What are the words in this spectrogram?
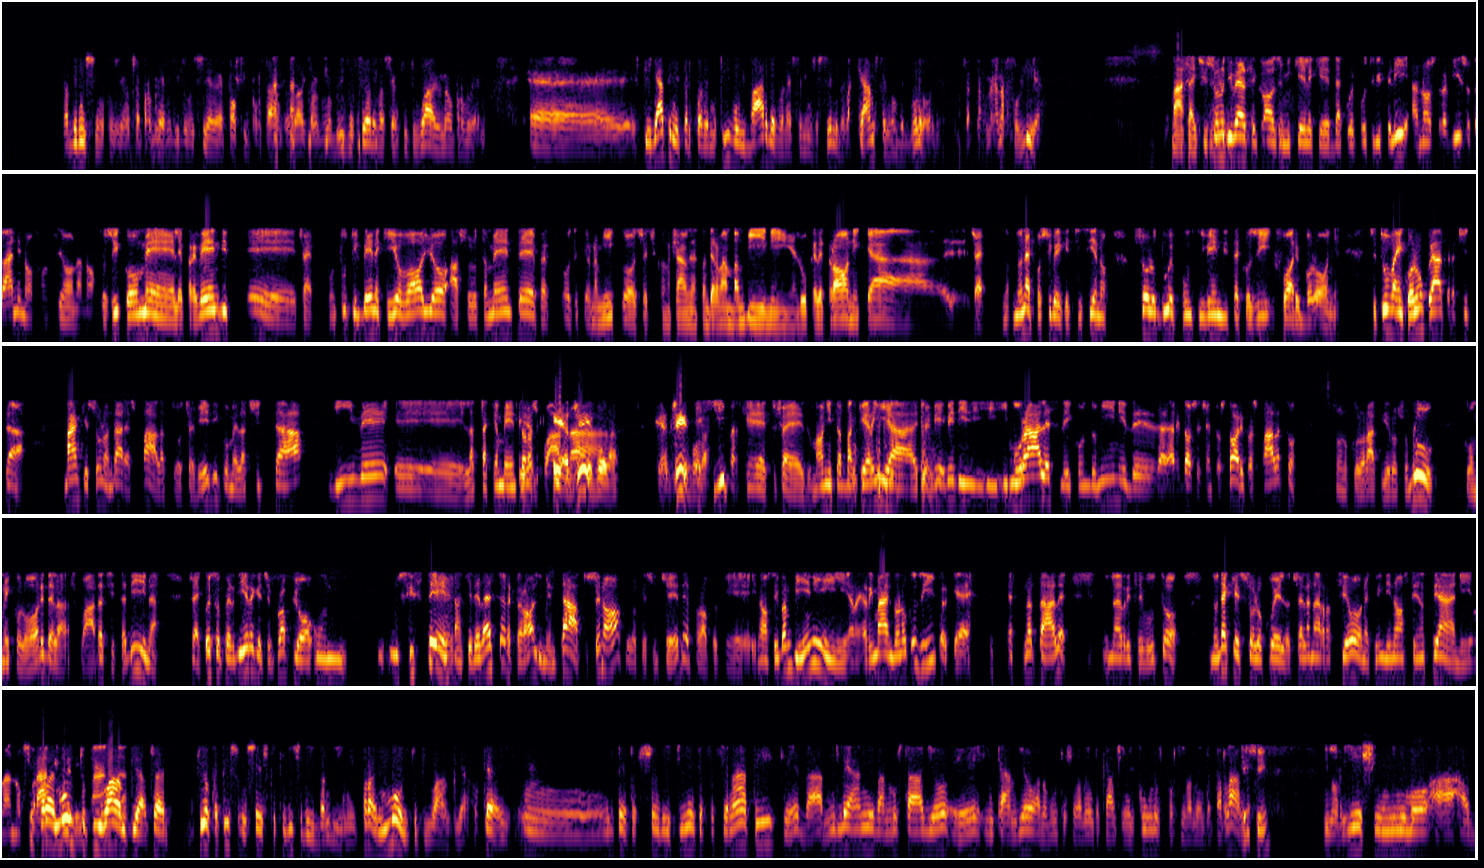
Va benissimo così, non c'è problema di dove sia, è poco importante, con la globalizzazione va siamo tutti uguali, non è un problema. Eh, spiegatemi per quale motivo i bar devono essere in gestione della Camps e non del Bologna. Cioè, per me è una follia. Ma sai, ci sono diverse cose, Michele, che da quel punto di vista lì, a nostro avviso, da anni non funzionano. Così come le prevendite, cioè, con tutto il bene che io voglio, assolutamente, per, oltre che un amico, cioè, ci conosciamo quando eravamo bambini, Luca Elettronica, eh, cioè, no, non è possibile che ci siano solo due punti vendita così fuori Bologna. Se tu vai in qualunque altra città, ma anche solo andare a Spalato, cioè vedi come la città vive eh, l'attaccamento alla squadra. E agevola. È agevola. Eh sì, perché cioè, ogni tabaccheria, cioè, vedi i, i, murales nei condomini de, a ridosso del centro storico a Spalato sono colorati rosso-blu, come i colori della squadra cittadina. Cioè, questo per dire che c'è proprio un, un sistema che deve essere però alimentato, se no quello che succede è proprio che i nostri bambini rimangono così perché Natale non ha ricevuto non è che è solo quello, c'è la narrazione, quindi i nostri anziani vanno sì, Però è molto più ampia, cioè, io capisco il senso che tu dici dei bambini, però è molto più ampia, ok? Mm, ripeto, ci sono dei clienti affezionati che da mille anni vanno allo stadio e in cambio hanno avuto solamente calci nel culo, sportivamente parlando. Sì, sì. Non riesci un minimo a, a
